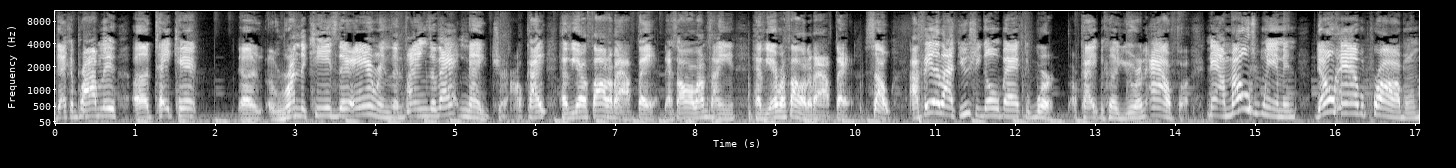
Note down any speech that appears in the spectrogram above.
that can probably, uh, take care, uh, run the kids their errands and things of that nature. Okay. Have you ever thought about that? That's all I'm saying. Have you ever thought about that? So I feel like you should go back to work. Okay. Because you're an alpha. Now, most women don't have a problem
